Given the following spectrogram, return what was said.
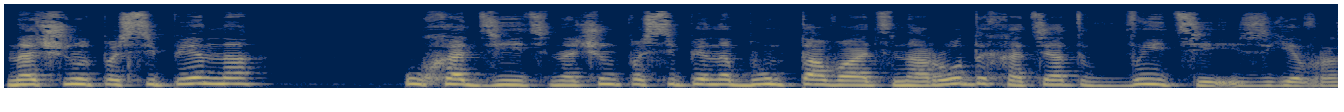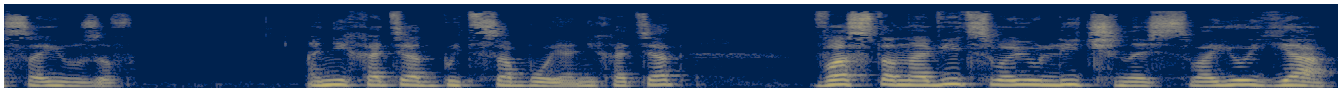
начнут постепенно уходить, начнут постепенно бунтовать. Народы хотят выйти из Евросоюзов. Они хотят быть собой, они хотят восстановить свою личность, свое я.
